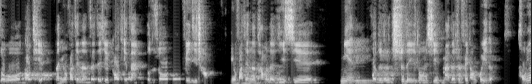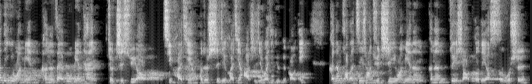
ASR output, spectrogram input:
坐过高铁，那你会发现呢，在这些高铁站或者说飞机场，你会发现呢，他们的一些面或者是吃的一些东西卖的是非常贵的。同样的一碗面，可能在路边摊就只需要几块钱或者十几块钱、二十几块钱就可以搞定。可能跑到机场去吃一碗面呢，可能最少都得要四五十。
